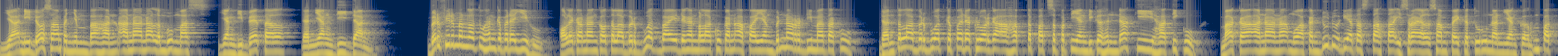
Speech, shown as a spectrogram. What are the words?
yakni dosa penyembahan anak-anak lembu emas yang di Betel dan yang di Dan. Berfirmanlah Tuhan kepada Yehu, oleh karena engkau telah berbuat baik dengan melakukan apa yang benar di mataku, dan telah berbuat kepada keluarga Ahab tepat seperti yang dikehendaki hatiku, maka anak-anakmu akan duduk di atas tahta Israel sampai keturunan yang keempat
